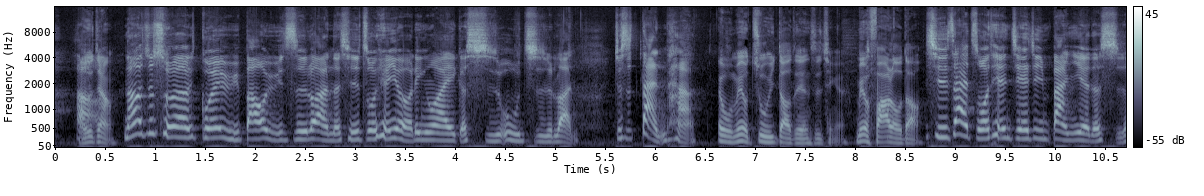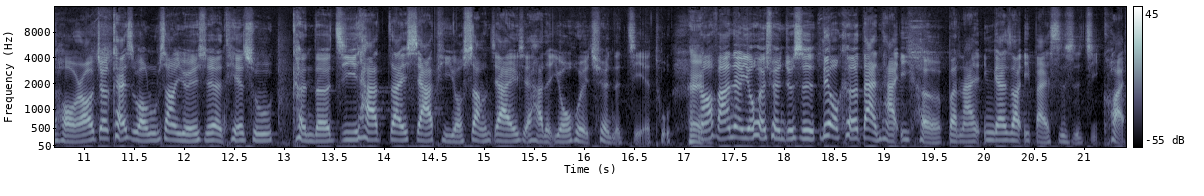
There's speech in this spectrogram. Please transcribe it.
我就这样，然后就除了鲑鱼、鲍鱼之乱呢，其实昨天又有另外一个食物之乱，就是蛋挞。哎、欸，我没有注意到这件事情，哎，没有 follow 到。其实，在昨天接近半夜的时候，然后就开始网络上有一些人贴出肯德基他在虾皮有上架一些他的优惠券的截图，然后反正那个优惠券就是六颗蛋挞一盒，本来应该是要一百四十几块，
